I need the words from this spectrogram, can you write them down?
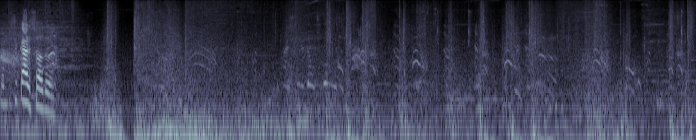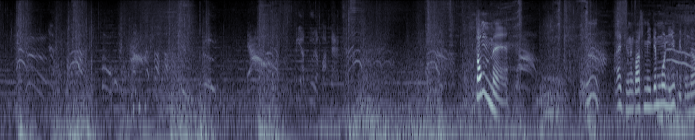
Vamos ficar só do. Toma! Hum. Ai, tem um negócio meio demoníaco, entendeu?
